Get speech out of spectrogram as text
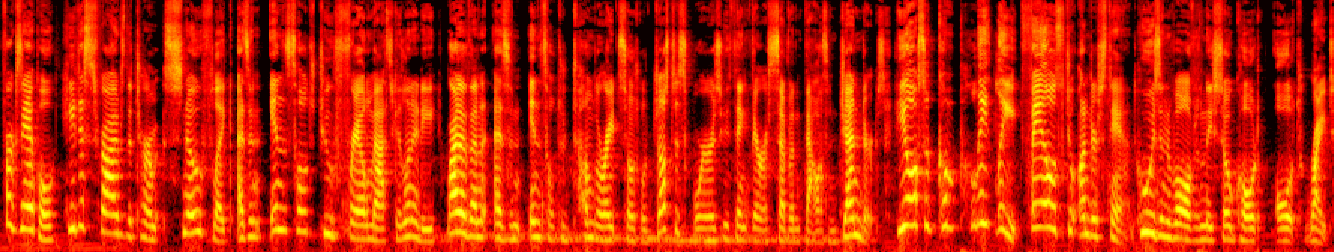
For example, he describes the term snowflake as an insult to frail masculinity rather than as an insult to Tumblrite social justice warriors who think there are 7,000 genders. He also completely fails to understand who is involved in the so called alt right,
